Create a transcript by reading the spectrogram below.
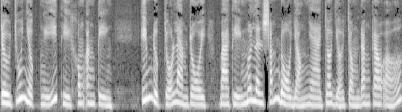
trừ chú Nhật nghỉ thì không ăn tiền. Kiếm được chỗ làm rồi, bà Thiện mới lên sắm đồ dọn nhà cho vợ chồng Đăng Cao ở.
